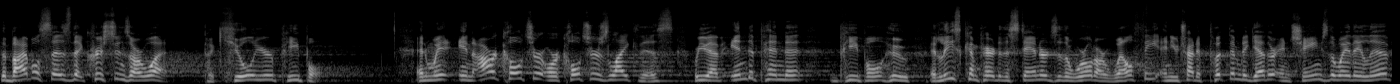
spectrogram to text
The Bible says that Christians are what? Peculiar people. And in our culture or cultures like this, where you have independent people who, at least compared to the standards of the world, are wealthy, and you try to put them together and change the way they live,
